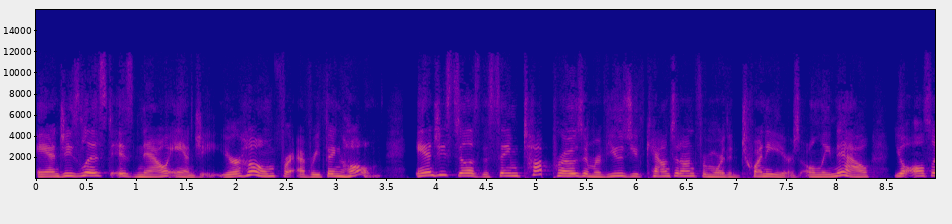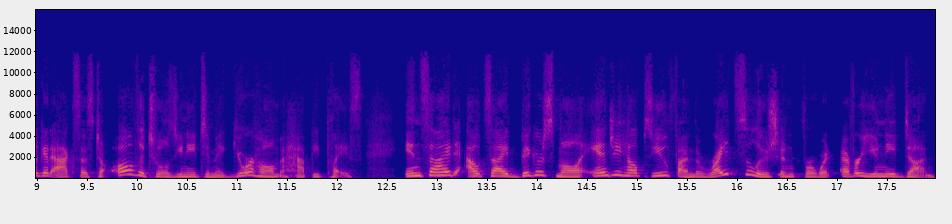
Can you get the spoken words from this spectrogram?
Angie's list is now Angie, your home for everything home. Angie still has the same top pros and reviews you've counted on for more than 20 years. Only now you'll also get access to all the tools you need to make your home a happy place. Inside, outside, big or small, Angie helps you find the right solution for whatever you need done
